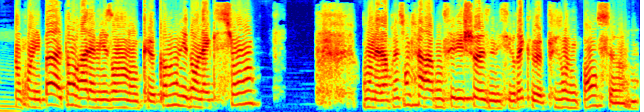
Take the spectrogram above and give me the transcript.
Hmm. Donc on n'est pas à attendre à la maison. Donc comme on est dans l'action, on a l'impression de faire avancer les choses, mais c'est vrai que plus on y pense. Euh,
